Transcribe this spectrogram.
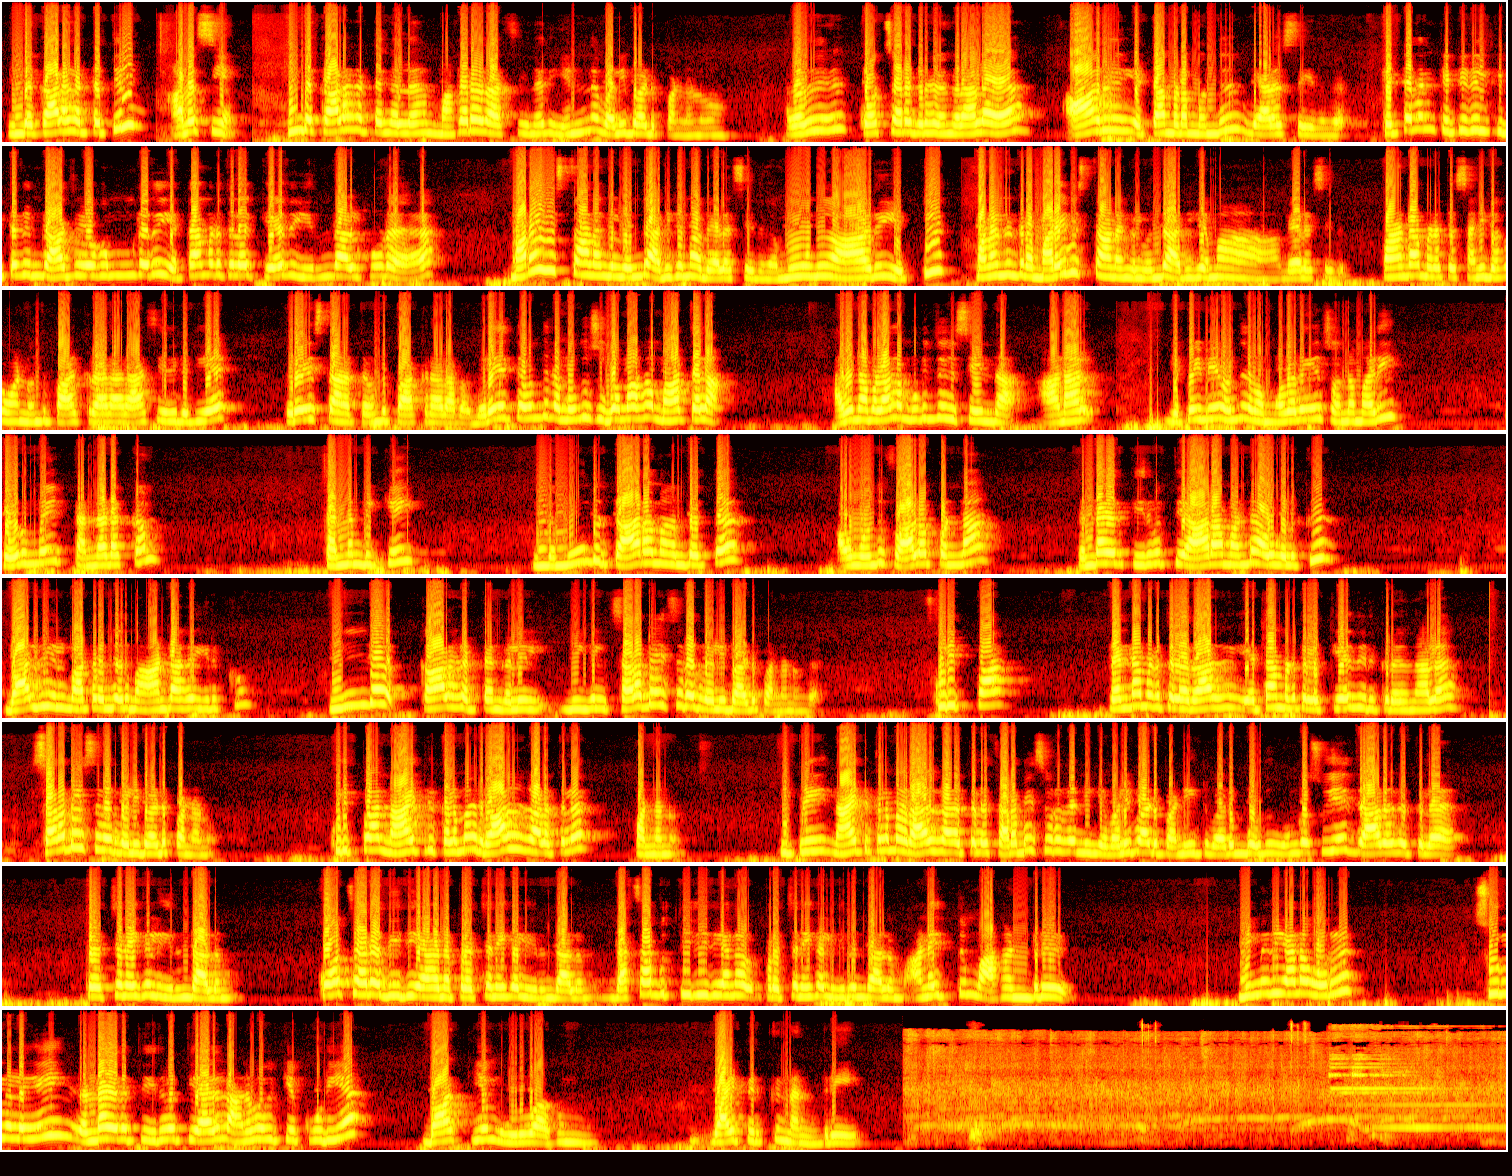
இந்த காலகட்டத்தில் அவசியம். இந்த காலகட்டங்கள்ல மகர ராசியினர் என்ன வழிபாடு பண்ணணும்? அதாவது கோச்சார கிரகங்களால ஆறு எட்டாம் இடம் வந்து வேலை செய்யுதுங்க. கெட்டவன் கெட்டிடில் கிட்டதின் ராஜயோகம்ன்றது எட்டாம் இடத்துல கேது இருந்தால் கூட மறைவு ஸ்தானங்கள் வந்து அதிகமா வேலை செய்யுதுங்க மூணு ஆறு எட்டு பன்னெண்டுன்ற மறைவு ஸ்தானங்கள் வந்து அதிகமா வேலை செய்யுது பன்னெண்டாம் இடத்தை சனி பகவான் வந்து பார்க்கிறாரா? ராசி அதிபதியே விரயஸ்தானத்தை வந்து பார்க்கிறாரா? விரயத்தை வந்து நம்ம வந்து சுபமாக மாத்தலாம். அது நம்மளால முடிஞ்ச விஷயம்தான் ஆனால் எப்பயுமே வந்து நம்ம முதலையே சொன்ன மாதிரி பொறுமை தன்னடக்கம் தன்னம்பிக்கை இந்த மூன்று தாரமந்தத்தை அவங்க வந்து ஃபாலோ பண்ணா ரெண்டாயிரத்தி இருபத்தி ஆறாம் ஆண்டு அவங்களுக்கு வாழ்வியல் மாற்றம் தரும் ஆண்டாக இருக்கும். இந்த காலகட்டங்களில் நீங்கள் சரபேஸ்வரர் வழிபாடு பண்ணணுங்க. குறிப்பா ரெண்டாம் இடத்துல ராகு எட்டாம் இடத்துல கேது இருக்கிறதுனால சரபேஸ்வரர் வழிபாடு பண்ணணும். குறிப்பா ஞாயிற்றுக்கிழமை ராகு காலத்துல பண்ணணும். இப்படி ஞாயிற்றுக்கிழமை ராகு காலத்துல சரபேஸ்வரரை நீங்க வழிபாடு பண்ணிட்டு வரும்போது உங்க சுய ஜாதகத்துல பிரச்சனைகள் இருந்தாலும் கோச்சார ரீதியான பிரச்சனைகள் இருந்தாலும் தசாபுத்தி ரீதியான பிரச்சனைகள் இருந்தாலும் அனைத்தும் அகன்று. நிம்மதியான ஒரு சூழ்நிலையை ரெண்டாயிரத்தி இருபத்தி ஆறில் அனுபவிக்கக்கூடிய பாக்கியம் உருவாகும். வாய்ப்பிற்கு நன்றி.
